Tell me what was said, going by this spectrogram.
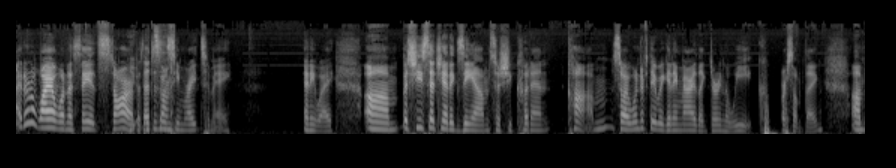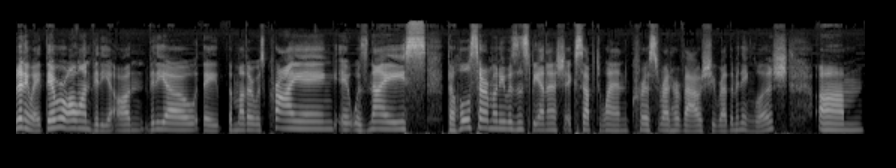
I don't know why I want to say it's Star, Yeah, but that doesn't sounds- seem right to me. Anyway, um, but she said she had exams, so she couldn't come. So I wonder if they were getting married like during the week or something. Um, but anyway, they were all on video. On video, they the mother was crying. It was nice. The whole ceremony was in Spanish, except when Chris read her vows, she read them in English. Um,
